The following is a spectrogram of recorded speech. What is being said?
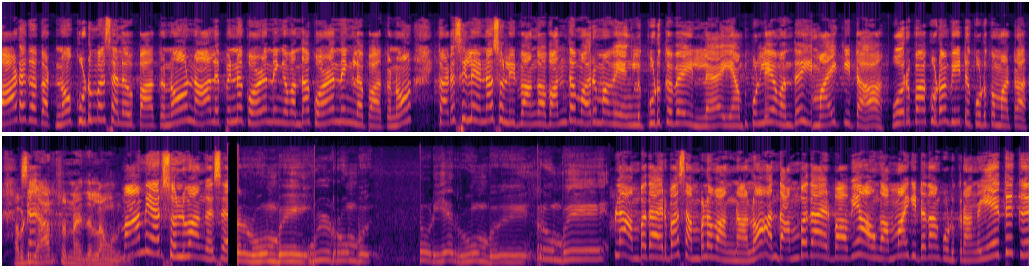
வாடகை கட்டணும் குடும்ப செலவு பார்க்கணும் நாலு பின்ன குழந்தைங்க வந்தா குழந்தைங்கள பார்க்கணும். கடைசியில என்ன சொல்லிடுவாங்க? வந்த மருமக எங்களுக்கு கொடுக்கவே இல்ல. என் புள்ளைய வந்து மயக்கிட்டா ஒரு ரூபா கூட வீட்டுக்கு கொடுக்க மாட்டா. மாமியார் சொல்லுவாங்க சார் ரூம்பு உள் ரூம்பு. ரூம்பு. ரூம்பு. ஐம்பதாயிரம் ரூபாய் சம்பளம் வாங்கினாலும் அந்த ஐம்பதாயிரம் ரூபாவையும் அவங்க அம்மா கிட்ட தான் கொடுக்குறாங்க. எதுக்கு?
